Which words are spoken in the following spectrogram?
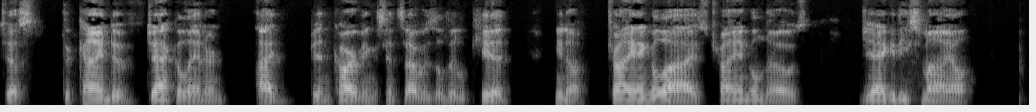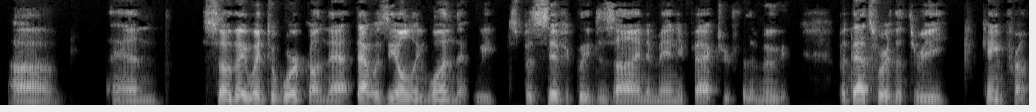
just the kind of jack o' lantern I'd been carving since I was a little kid. You know, triangle eyes, triangle nose, jaggedy smile. Uh, and so they went to work on that. That was the only one that we specifically designed and manufactured for the movie. But that's where the three came from.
